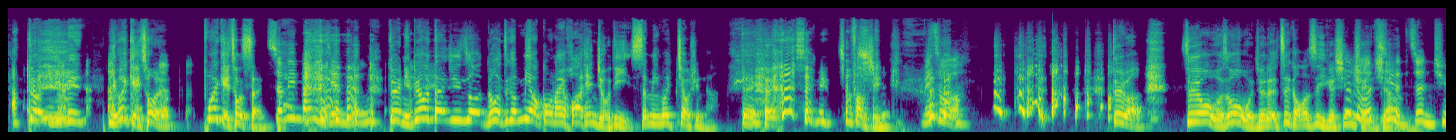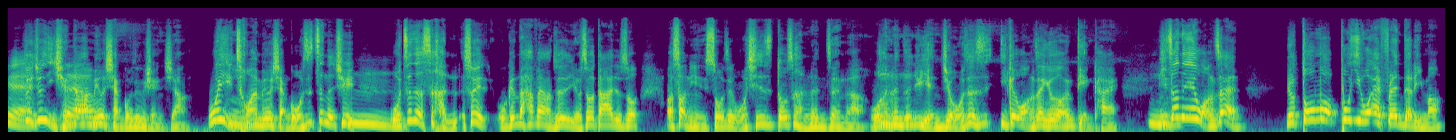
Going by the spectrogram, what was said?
对，你你你会给错人，不会给错神，神明帮你监督。对，你不用担心说，如果这个庙公来花天酒地，神明会教训他。对，神明教训。放心，没错，对吧？所以我说，我觉得这搞不好是一个新选项，很正确。对，就是以前大家没有想过这个选项，我也从来没有想过。我是真的去，我真的是很，所以我跟大家分享，就是有时候大家就说，哦，少年你说这个，我其实都是很认真的，我很认真去研究，我真的是一个网站一个网站点开，你知道那些网站有多么不 UI friendly 吗？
